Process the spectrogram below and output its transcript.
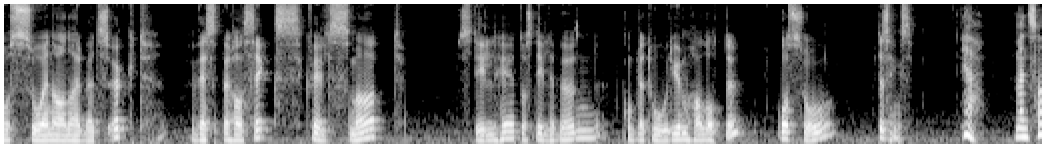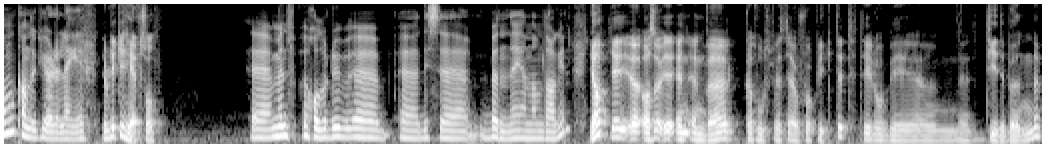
Og så en annen arbeidsøkt. Vesper halv seks, kveldsmat, stillhet og stille bønn, kompletorium halv åtte, og så til sengs. Ja, Men sånn kan du ikke gjøre det lenger? Det blir ikke helt sånn. Men holder du uh, disse bønnene gjennom dagen? Ja, altså enhver en katolsk prest er jo forpliktet til å be tidebønnene.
